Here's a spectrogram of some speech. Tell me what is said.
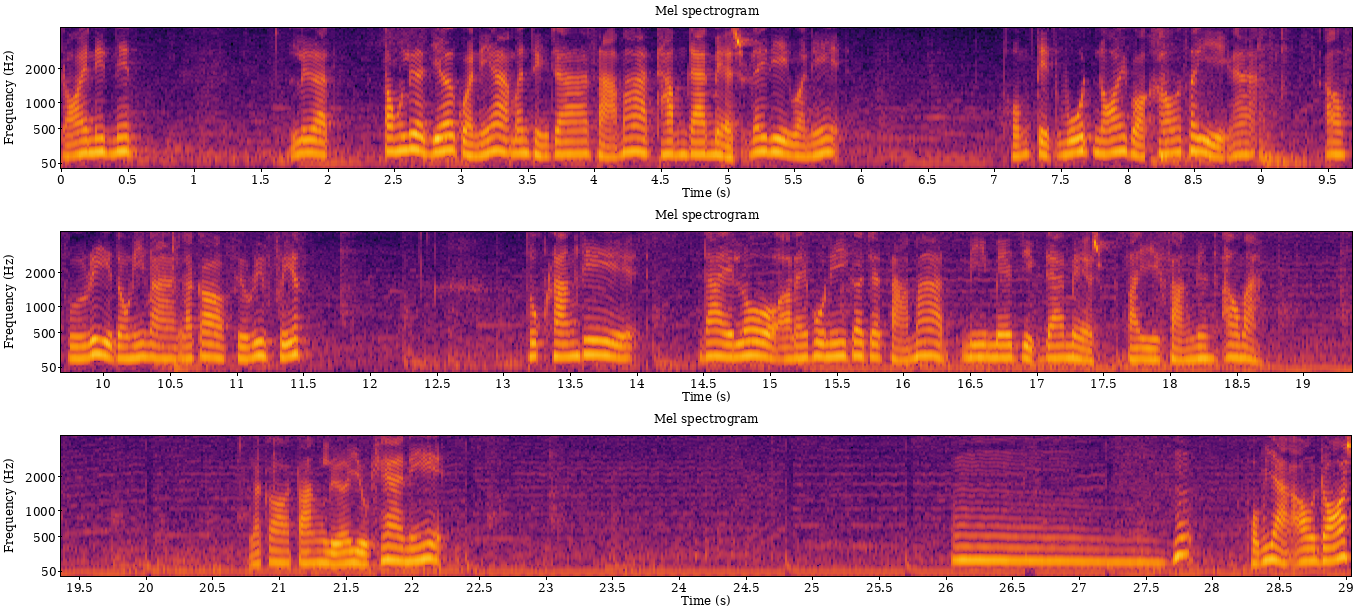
400 นิดๆ เลือดต้องเลือดเยอะกว่านี้มันถึงจะสามารถทำดาเมจได้ดีกว่านี้ ผมติดวูดน้อยกว่าเขาซะอีกนะ เอาฟิวรี่ตรงนี้มาแล้วก็ฟิวรี่ฟรีสทุกครั้งที่ได้โล่อะไรพวกนี้ก็จะสามารถมีเมจิกดาเมจใส่อีกฝั่งหนึงเอามา แล้วก็ตังเหลืออยู่แค่นี้ผมอยากเอาดอช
